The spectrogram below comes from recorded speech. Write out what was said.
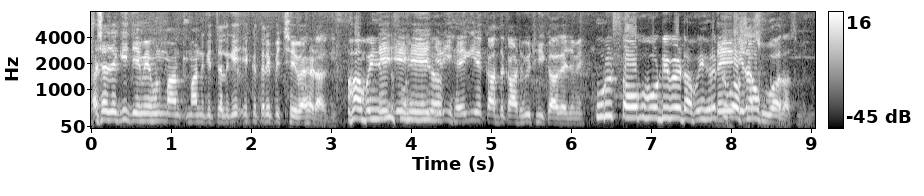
ਅੱਛਾ ਜੱਗੀ ਜਿਵੇਂ ਹੁਣ ਮੰਨ- ਕੇ ਚੱਲ ਗਏ ਇੱਕ ਤੇਰੇ ਪਿੱਛੇ ਵਹਿੜ ਆ ਗਈ। ਹਾਂ ਬਾਈ ਤੇ ਇਹ। ਜਿਹੜੀ ਹੈਗੀ ਹੈ ਕੱਦ ਕਾਠ ਵੀ ਠੀਕ ਆ ਗਿਆ ਜਿਵੇਂ। ਪੂਰੀ ਟੌਪ ਬੋਡੀ weight ਆ ਬਾਈ ਹਰ ਇੱਕ ਇਹਦਾ ਪਾਸਿਓਂ ਸੂਆ ਦੱਸ ਮੈਨੂੰ।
